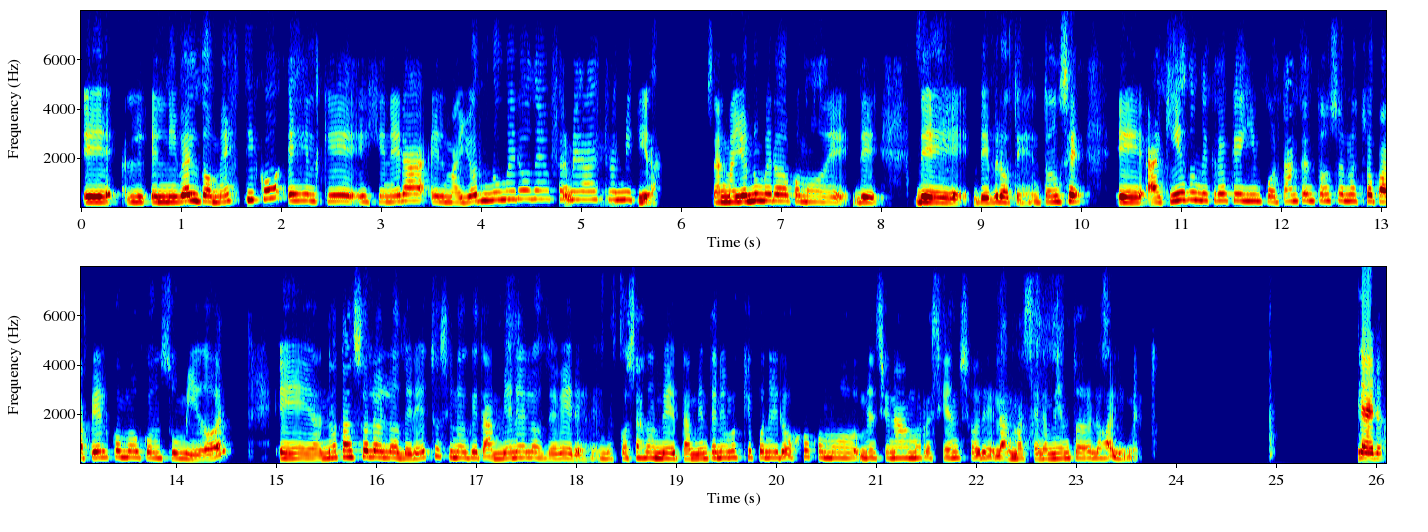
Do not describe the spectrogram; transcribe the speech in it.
eh, el nivel doméstico es el que eh, genera el mayor número de enfermedades transmitidas. O sea, el mayor número como de, de, brotes. Entonces, aquí es donde creo que es importante entonces nuestro papel como consumidor, no tan solo en los derechos, sino que también en los deberes, en las cosas donde también tenemos que poner ojo, como mencionábamos recién, sobre el almacenamiento de los alimentos. Claro.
